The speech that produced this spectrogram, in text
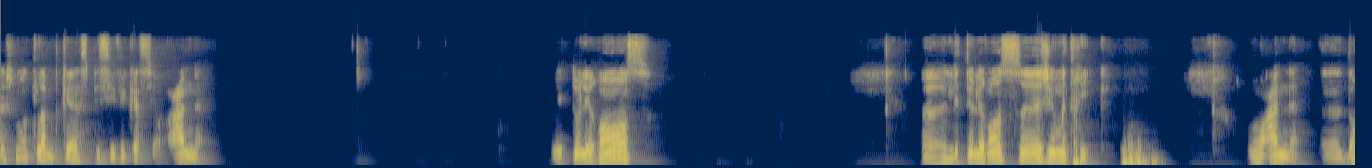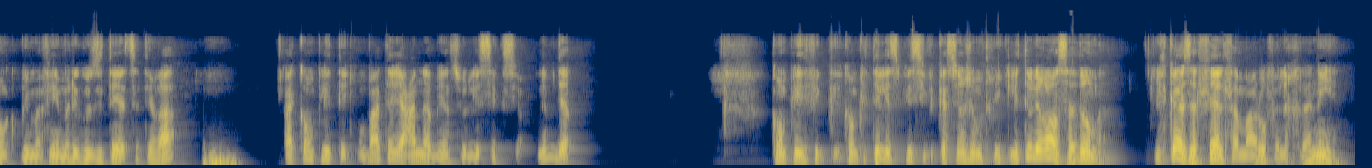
اش مطلب ك spécifications عندنا les tolérances les tolérances géométriques وعندنا donc بما فيهم rugosité et cetera compléter ومن بعد تالي عندنا bien sûr les sections نبداو compléter les spécifications géométriques les tolérances هذوما. الكازة الثالثة معروفة الإخرانية.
